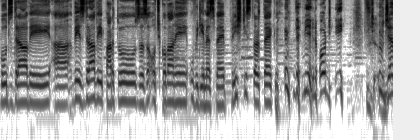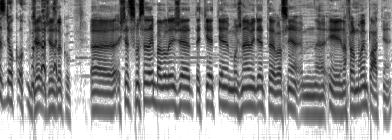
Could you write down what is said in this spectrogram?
buď zdraví a vy zdraví partu z očkovaný, uvidíme jsme příští čtvrtek 9 hodin v jazzdoku. v jazzdoku. Uh, ještě jsme se tady bavili, že teď je tě možné vidět vlastně um, i na filmovém plátně.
